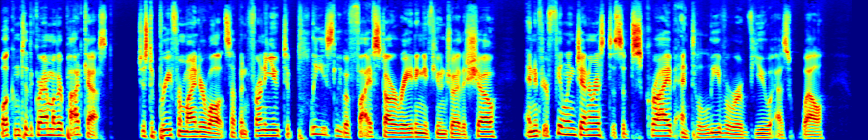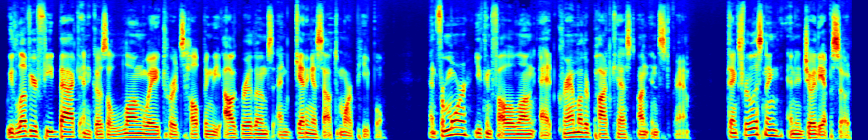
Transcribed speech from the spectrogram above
Welcome to the Grandmother Podcast. Just a brief reminder while it's up in front of you to please leave a five star rating if you enjoy the show. And if you're feeling generous, to subscribe and to leave a review as well. We love your feedback, and it goes a long way towards helping the algorithms and getting us out to more people. And for more, you can follow along at Grandmother Podcast on Instagram. Thanks for listening and enjoy the episode.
